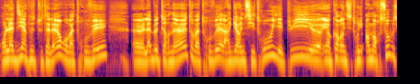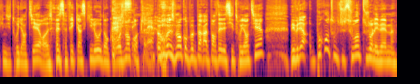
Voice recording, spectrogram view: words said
on l'a dit un peu tout à l'heure, on va trouver euh, la butternut, on va trouver à la rigueur une citrouille, et puis, euh, et encore une citrouille en morceaux, parce qu'une citrouille entière, ça fait 15 kilos, donc heureusement qu'on qu'on peut pas rapporter des citrouilles entières. Mais je veux dire, pourquoi on trouve souvent toujours les mêmes?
